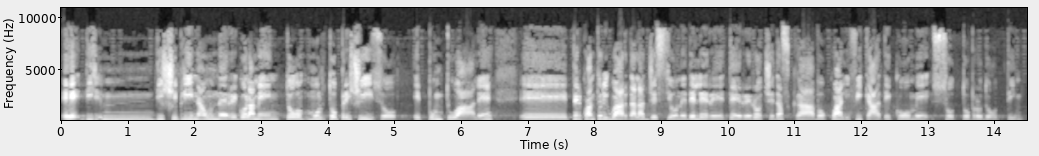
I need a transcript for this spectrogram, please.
e mh, disciplina un regolamento molto preciso e puntuale eh, per quanto riguarda la gestione delle terre rocce da scavo qualificate come sottoprodotti.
